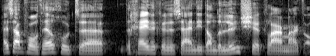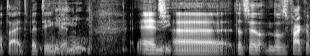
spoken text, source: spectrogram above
Hij zou bijvoorbeeld heel goed uh, degene kunnen zijn die dan de lunch klaarmaakt altijd bij Tinken. En uh, dat, zijn, dat is vaak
